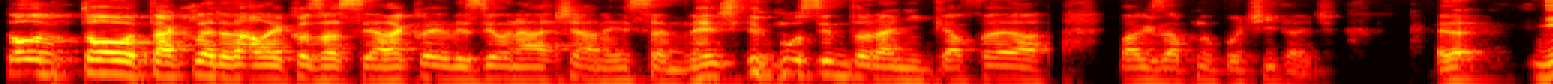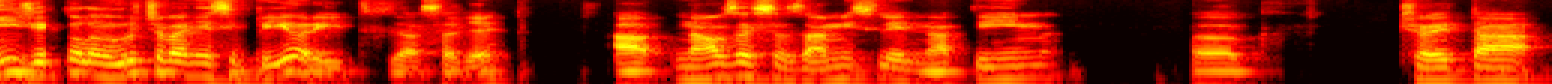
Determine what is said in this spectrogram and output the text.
to, to takhle daleko zase, já takový vizionář já nejsem. Nejdřív musím to ranní kafe a pak zapnu počítač. E, Nič, je to len určovanie si priorít v zásade. A naozaj sa zamyslieť nad tým, e, čo je tá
